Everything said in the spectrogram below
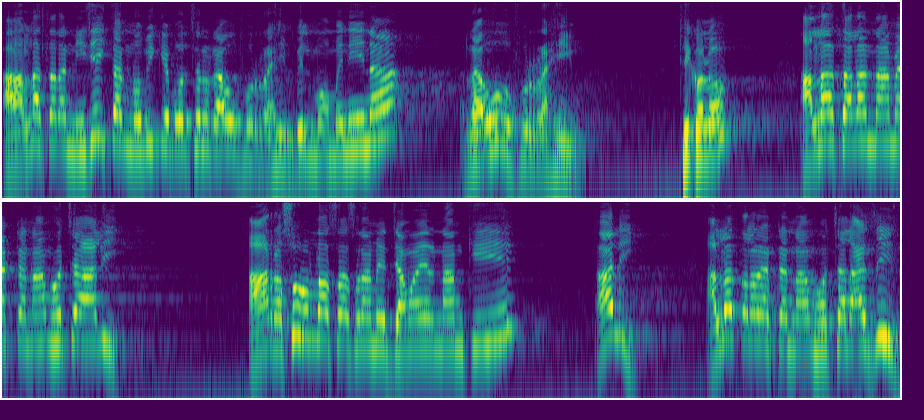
আর আল্লাহ তারা নিজেই তার নবীকে বলছেন, রাউফুর রাহিম, বিল মোমিনা রাউফুর রাহিম। ঠিক হলো? আল্লাহ তালার নাম, একটা নাম হচ্ছে আলী। আর রসুল্লাহ সাল্লামের জামাইয়ের নাম কি? আলী। আল্লাহ তালার একটা নাম হচ্ছে আল আজিজ।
